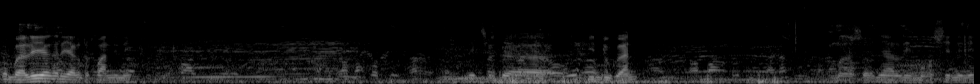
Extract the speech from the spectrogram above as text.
Kembali ya ke yang depan ini. Ini juga indukan. Masuknya limosin ini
